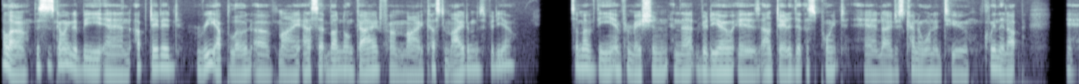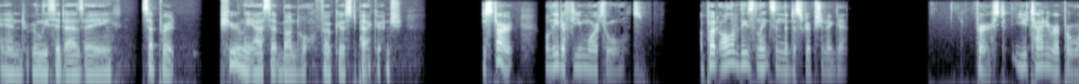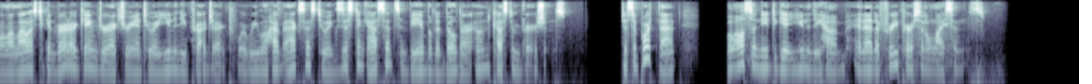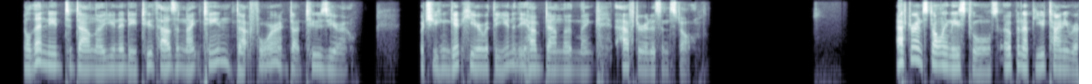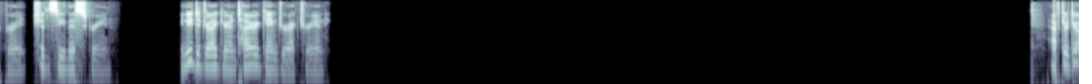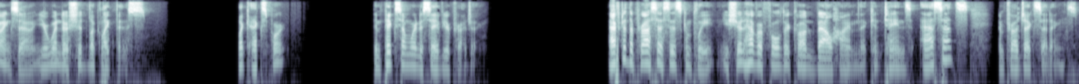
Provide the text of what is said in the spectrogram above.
Hello, this is going to be an updated re-upload of my asset bundle guide from my custom items video. Some of the information in that video is outdated at this point, and I just kind of wanted to clean it up and release it as a separate, purely asset bundle focused package. To start, we'll need a few more tools. I'll put all of these links in the description again. First, UTinyRipper will allow us to convert our game directory into a Unity project where we will have access to existing assets and be able to build our own custom versions. To support that, we'll also need to get Unity Hub and add a free personal license. You'll then need to download Unity 2019.4.20, which you can get here with the Unity Hub download link after it is installed. After installing these tools, open up UTinyRipper and you should see this screen. You need to drag your entire game directory in. After doing so, your window should look like this. Click Export, then pick somewhere to save your project. After the process is complete, you should have a folder called Valheim that contains assets and project settings.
